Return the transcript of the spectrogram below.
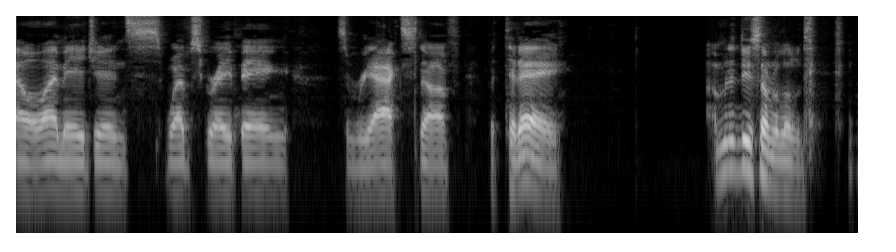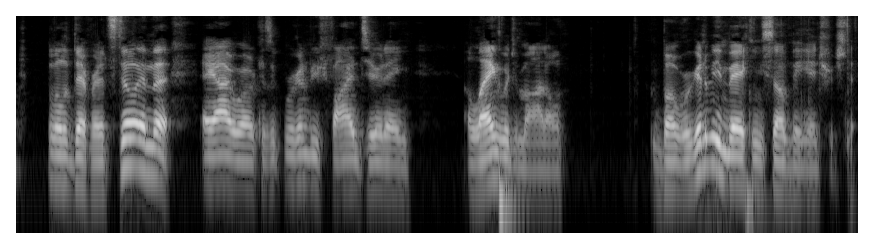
LLM agents, web scraping, some React stuff. But today, I'm gonna do something a little, a little different. It's still in the AI world because we're gonna be fine tuning a language model, but we're gonna be making something interesting.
